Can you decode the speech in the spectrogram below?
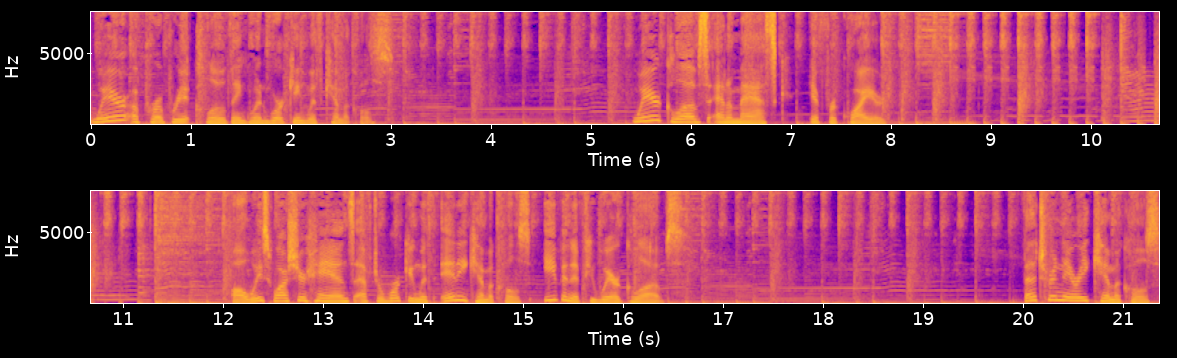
Wear appropriate clothing when working with chemicals. Wear gloves and a mask if required. Always wash your hands after working with any chemicals, even if you wear gloves. Veterinary chemicals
